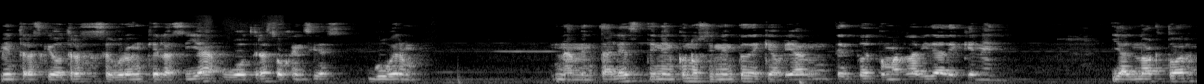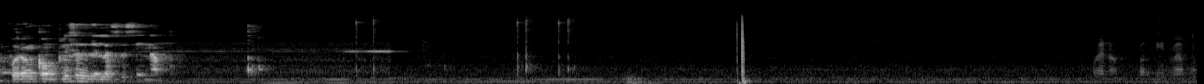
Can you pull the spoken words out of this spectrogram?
mientras que otras aseguran que la CIA u otras agencias gubernamentales tenían conocimiento de que habría un intento de tomar la vida de Kennedy y al no actuar fueron cómplices del asesinato. Bueno, continuamos.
